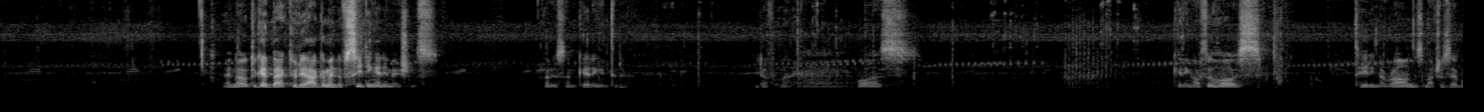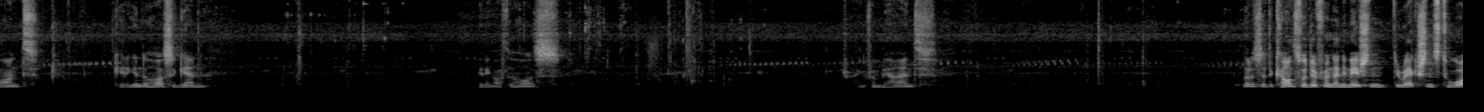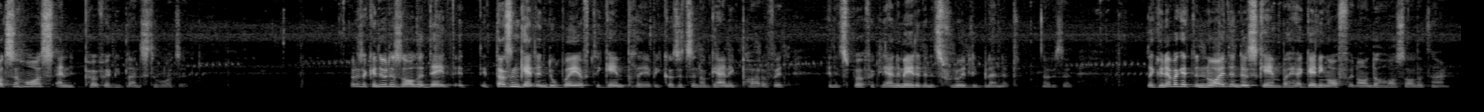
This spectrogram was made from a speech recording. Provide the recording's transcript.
And now to get back to the argument of seating animations. Notice I'm getting into the of line. Horse. Getting off the horse. Rotating around as much as I want. Getting in the horse again. Getting off the horse. Trying from behind. Notice it accounts for different animation directions towards the horse and it perfectly blends towards it. Notice I can do this all the day. It, it doesn't get in the way of the gameplay because it's an organic part of it and it's perfectly animated and it's fluidly blended. Notice that. Like you never get annoyed in this game by getting off and on the horse all the time.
